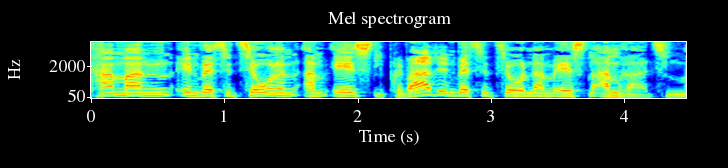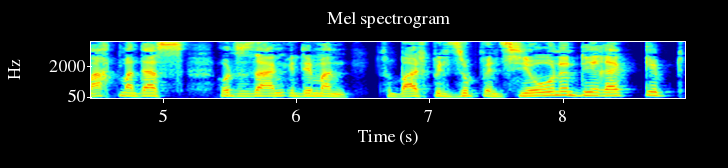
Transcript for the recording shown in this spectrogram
kann man Investitionen am ehesten, private Investitionen am ehesten anreizen? Macht man das sozusagen, indem man zum Beispiel Subventionen direkt gibt,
